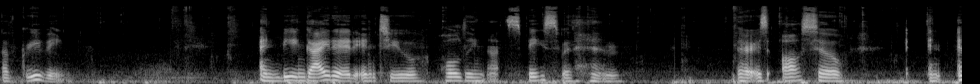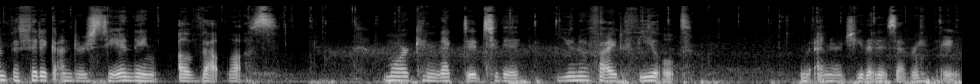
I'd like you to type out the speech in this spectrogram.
of grieving and being guided into holding that space with him, there is also an empathetic understanding of that loss more connected to the unified field of energy that is everything,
